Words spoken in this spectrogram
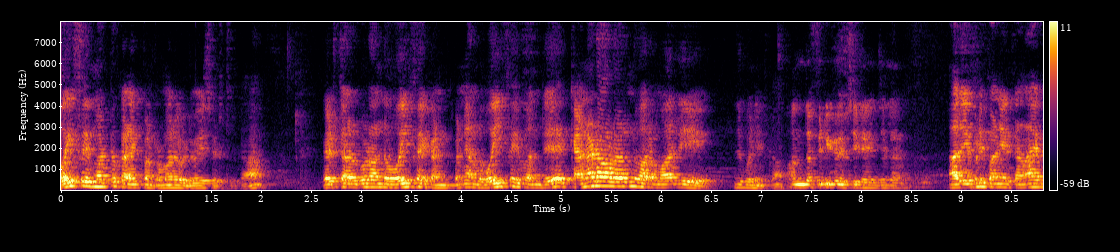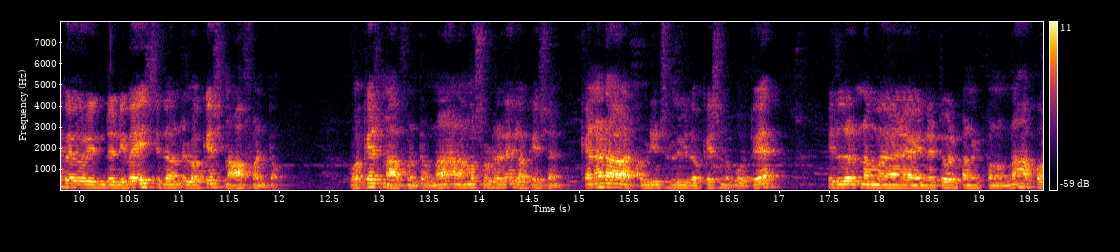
ஒய்ஃபை மட்டும் கனெக்ட் பண்ணுற மாதிரி ஒரு டிவைஸ் எடுத்துருக்கான் எடுத்தாலும் கூட அந்த ஒய்ஃபை கனெக்ட் பண்ணி அந்த ஒய்ஃபை வந்து கனடாவிலேருந்து வர மாதிரி இது பண்ணியிருக்கான். அந்த ஃப்ரீக்வன்சி ரேஞ்சில் அது எப்படி பண்ணியிருக்காங்கன்னா இப்போ இந்த டிவைஸ் இதில் வந்து லொக்கேஷன் ஆஃப் பண்ணிட்டோம். லொக்கேஷன் ஆஃப் பண்ணிட்டோம்னா நம்ம சொல்கிறதே லொக்கேஷன் கனடா அப்படின்னு சொல்லி லொக்கேஷனை போட்டு இதுல இருந்து நம்ம நெட்ஒர்க் கனெக்ட் பண்ணோம்னா அப்போ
